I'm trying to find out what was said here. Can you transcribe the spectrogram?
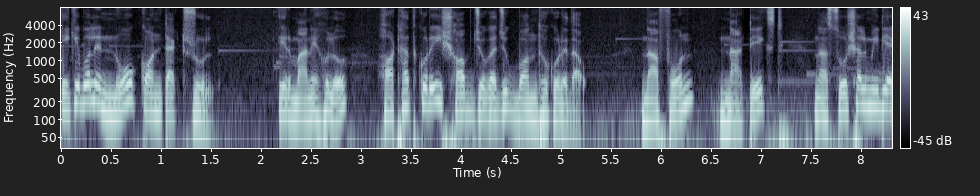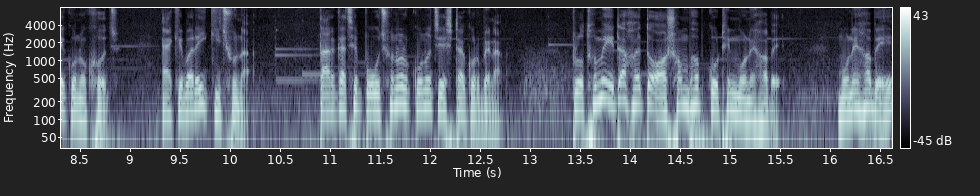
একে বলে নো কন্ট্যাক্ট রুল এর মানে হলো, হঠাৎ করেই সব যোগাযোগ বন্ধ করে দাও। না ফোন, না টেক্সট, না সোশ্যাল মিডিয়ায় কোনো খোঁজ। একেবারেই কিছু না। তার কাছে পৌঁছনোর কোনো চেষ্টা করবে না। প্রথমে এটা হয়তো অসম্ভব কঠিন মনে হবে। মনে হবে,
